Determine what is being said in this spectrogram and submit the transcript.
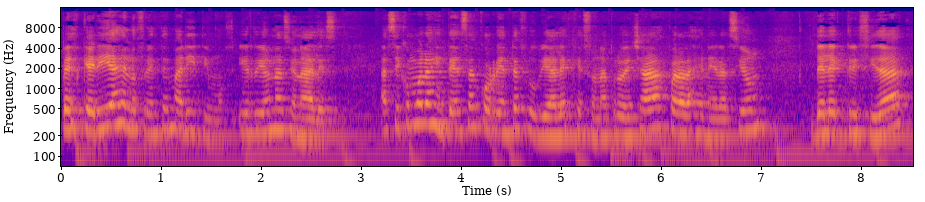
pesquerías en los frentes marítimos y ríos nacionales, así como las intensas corrientes fluviales que son aprovechadas para la generación de electricidad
